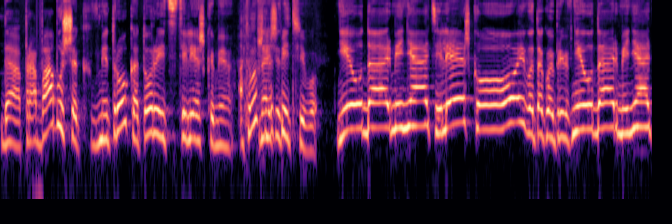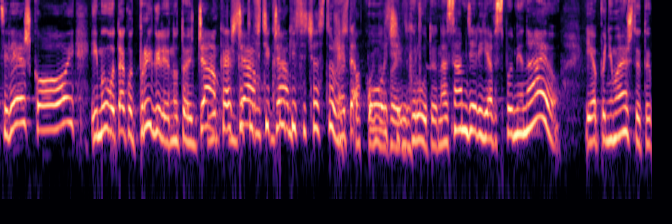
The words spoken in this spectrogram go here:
Да, про бабушек в метро, которые с тележками. А ты можешь Значит, напеть его? Не ударь меня тележкой, вот такой припев. Не ударь меня тележкой. И мы вот так вот прыгали, ну то есть джамп, Мне кажется, джамп, в ТикТоке сейчас тоже Это очень зайдет. круто. На самом деле я вспоминаю, я понимаю, что это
